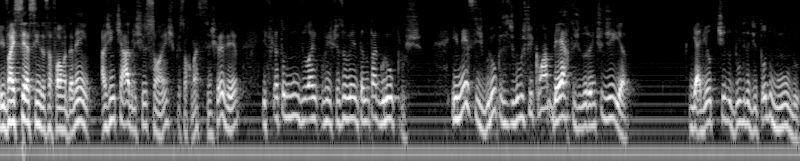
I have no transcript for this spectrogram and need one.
e vai ser assim dessa forma também, a gente abre inscrições, o pessoal começa a se inscrever e fica todo mundo, as pessoas vão entrando para grupos. E nesses grupos, esses grupos ficam abertos durante o dia. E ali eu tiro dúvida de todo mundo.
